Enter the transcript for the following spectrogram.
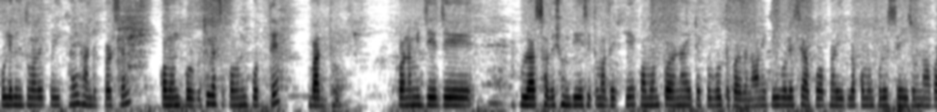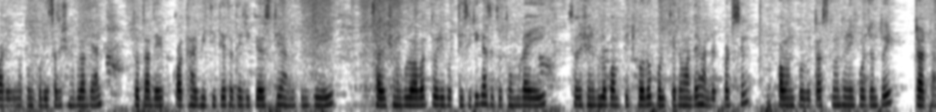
করলে কিন্তু তোমাদের পরীক্ষায় হান্ড্রেড পারসেন্ট কমন পড়বে, ঠিক আছে? কমন পড়তে বাধ্য। কারণ আমি যে যে গুলার সাজেশন দিয়েছি তোমাদেরকে কমন পড়ে না এটা কেউ বলতে পারবে না। অনেকেই বলেছে, আপু, আপনার এইগুলো কমন করেছে এই জন্য আবার এই নতুন করে সাজেশনগুলো দেন। তো তাদের কথার ভিত্তিতে, তাদের রিকোয়েস্টে আমি কিন্তু এই সাজেশনগুলো আবার তৈরি করতেছি, ঠিক আছে? তো তোমরা এই সাজেশনগুলো কমপ্লিট করো, পরীক্ষায় তোমাদের হান্ড্রেড পারসেন্ট কমন পড়বে। তো আজকের মতন এই পর্যন্তই। টাটা।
